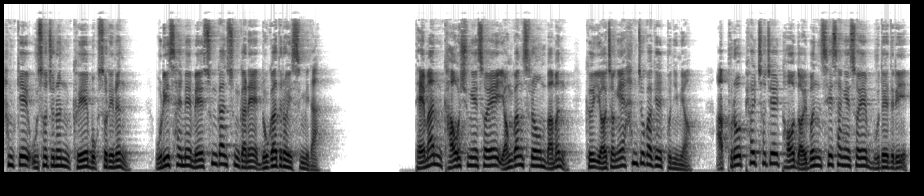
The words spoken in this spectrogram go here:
함께 웃어주는 그의 목소리는 우리 삶의 매 순간순간에 녹아들어 있습니다. 대만 가오슝에서의 영광스러운 밤은 그 여정의 한 조각일 뿐이며 앞으로 펼쳐질 더 넓은 세상에서의 무대들이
